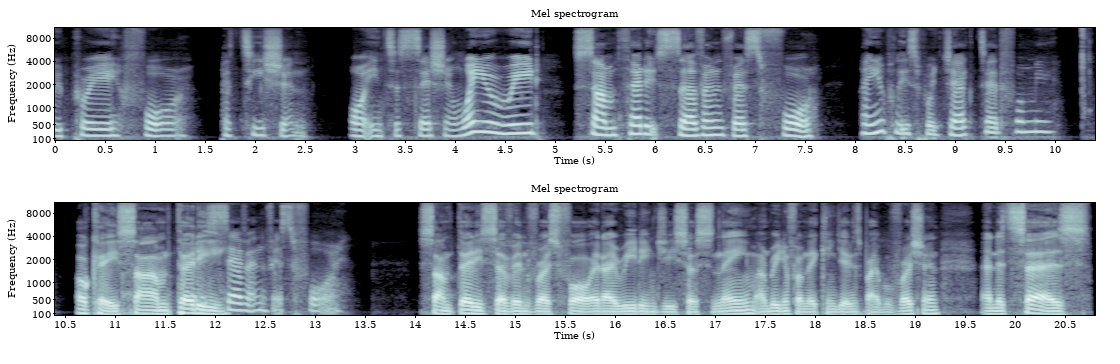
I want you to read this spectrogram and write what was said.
We pray for petition or intercession. When you read Psalm 37, verse 4, can you please project it for me? Okay, Psalm 30. 37, verse 4. Psalm 37, verse 4, and I read in Jesus' name. I'm reading from the King James Bible Version, and it says,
